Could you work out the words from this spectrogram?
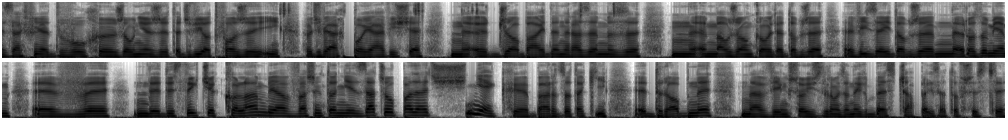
Za chwilę dwóch żołnierzy te drzwi otworzy i w drzwiach pojawi się Joe Biden razem z małżonką, o ile dobrze widzę i dobrze rozumiem. W dystrykcie Columbia w Waszyngtonie zaczął padać śnieg, bardzo taki drobny, na większość zgromadzonych bez czapek, za to wszyscy e,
